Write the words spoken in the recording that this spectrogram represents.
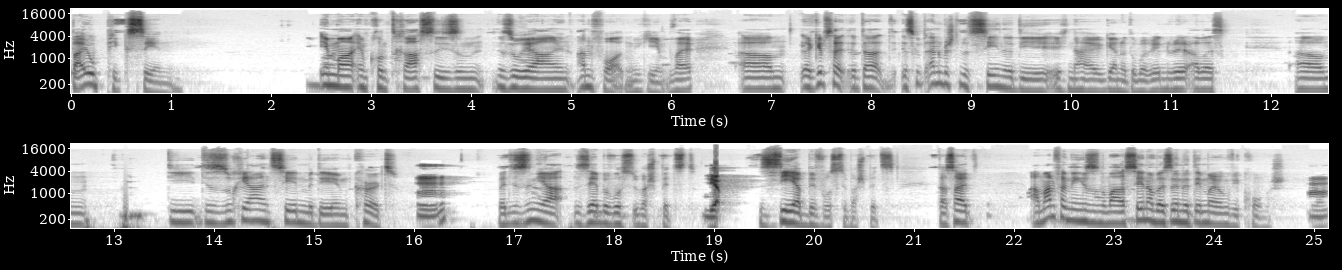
Biopic-Szenen immer im Kontrast zu diesen surrealen Antworten gegeben, weil ähm, da gibt's halt, da, es gibt eine bestimmte Szene, die ich nachher gerne drüber reden will, aber es, ähm, die, diese surrealen Szenen mit dem Kurt, mhm. weil die sind ja sehr bewusst überspitzt. Ja. Sehr bewusst überspitzt. Das halt, am Anfang denke ich, es ist eine normale Szene, aber es endet immer irgendwie komisch. Mhm.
